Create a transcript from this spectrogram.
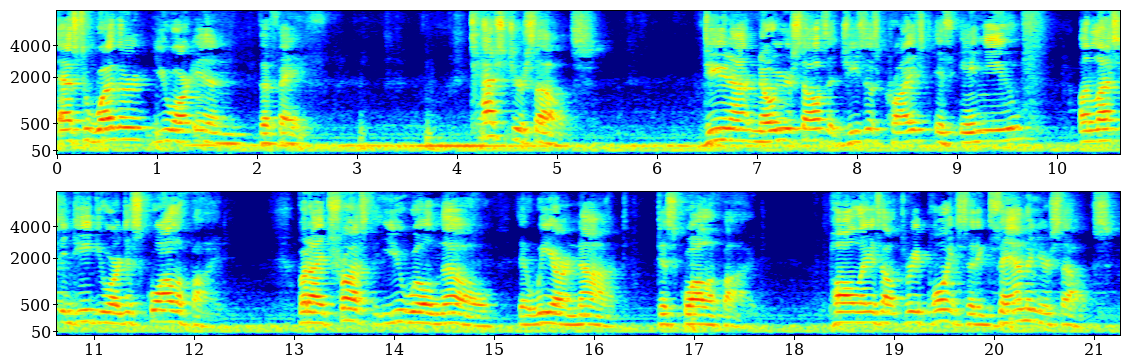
as to whether you are in the faith. Test yourselves. Do you not know yourselves that Jesus Christ is in you, unless indeed you are disqualified? But I trust that you will know that we are not disqualified. Paul lays out three points that examine yourselves.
